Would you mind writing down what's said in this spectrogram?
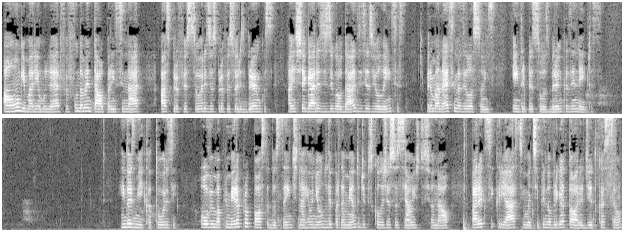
a ONG Maria Mulher foi fundamental para ensinar às professores e os professores brancos a enxergar as desigualdades e as violências que permanecem nas relações entre pessoas brancas e negras. Em 2014, houve uma primeira proposta docente na reunião do Departamento de Psicologia Social Institucional para que se criasse uma disciplina obrigatória de educação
